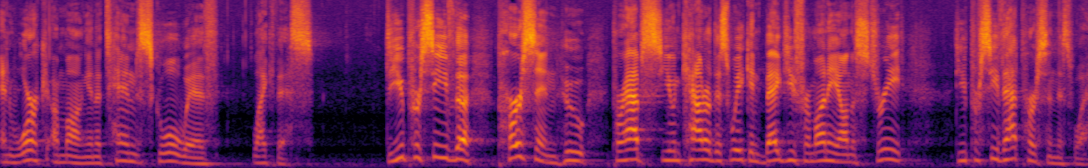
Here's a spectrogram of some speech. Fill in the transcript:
and work among and attend school with like this? Do you perceive the person who perhaps you encountered this week and begged you for money on the street? Do you perceive that person this way?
